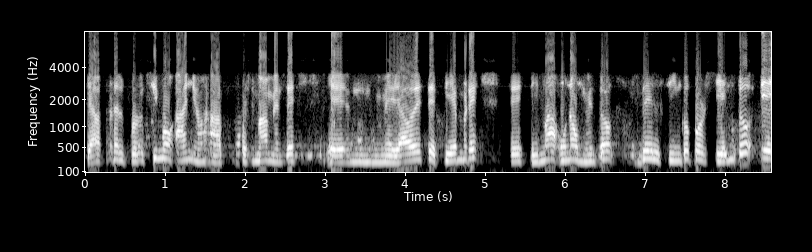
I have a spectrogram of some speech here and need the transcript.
ya para el próximo año, aproximadamente en mediados de septiembre, se estima un aumento del 5% e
